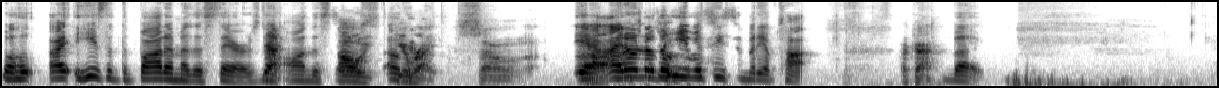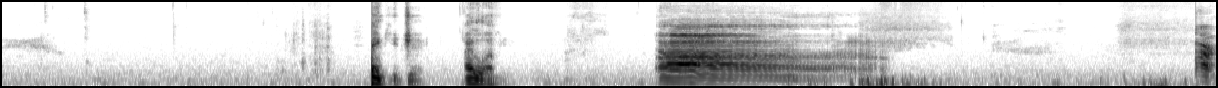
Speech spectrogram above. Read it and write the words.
Well, I, he's at the bottom of the stairs, not on the stairs. oh stairs. you're right so Yeah, uh, I don't know that he would see somebody up top, okay but Thank you, Jake. I love you. Uh all right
